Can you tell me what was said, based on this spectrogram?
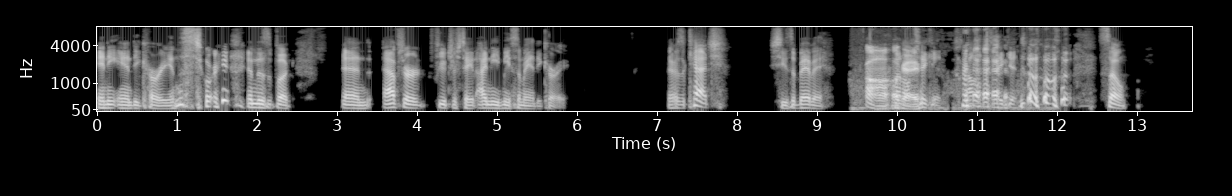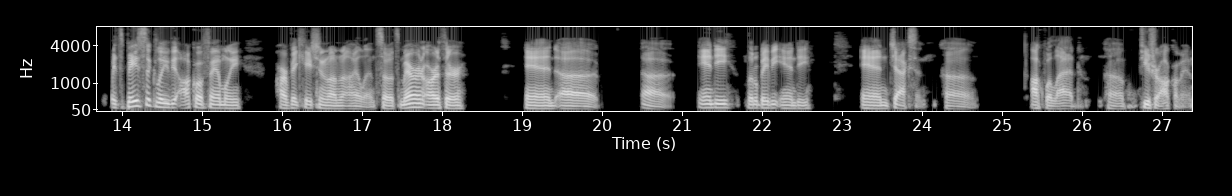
any Andy Curry in this story in this book. And after Future State, I need me some Andy Curry. There's a catch. She's a baby. Oh, But okay. I'll take it. I'll take it. so it's basically the Aqua family are vacationing on an island. So it's Mera and Arthur and uh, uh, Andy, little baby Andy, and Jackson, uh, Aqua Lad, uh, future Aquaman.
